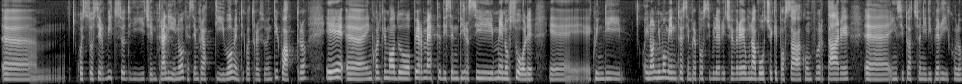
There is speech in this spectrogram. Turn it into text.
ehm, questo servizio di centralino che è sempre attivo 24 ore su 24 e eh, in qualche modo permette di sentirsi meno sole e, e quindi in ogni momento è sempre possibile ricevere una voce che possa confortare eh, in situazioni di pericolo.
